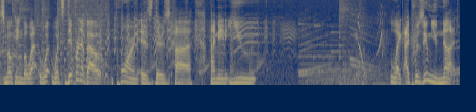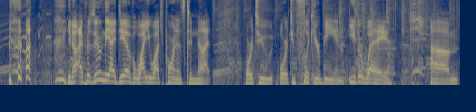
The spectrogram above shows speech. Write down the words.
smoking. But what, what what's different about porn is there's uh i mean you like i presume you nut. You know i presume the idea of why you watch porn is to nut or to or to flick your bean. Either way um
